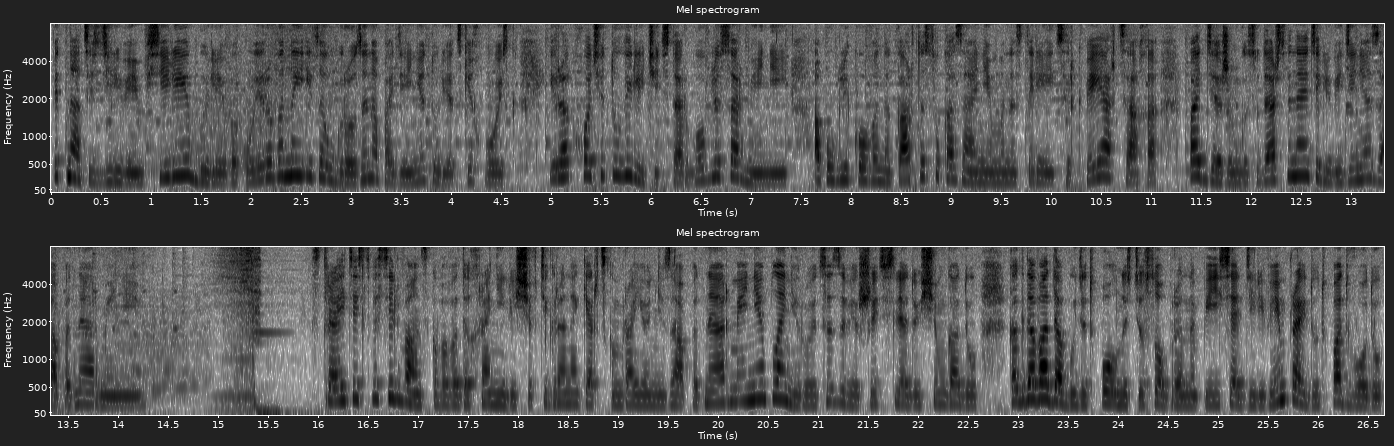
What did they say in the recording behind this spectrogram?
15 деревень в Сирии были эвакуированы из-за угрозы нападения вторжения турецких войск. Ирак хочет увеличить торговлю с Арменией. Опубликована карта с указанием монастырей и церквей Арцаха. Поддержим государственное телевидение Западной Армении. Строительство Сильванского водохранилища в Тигранакерском районе Западной Армении планируется завершить в следующем году. Когда вода будет полностью собрана, 50 деревень пройдут под воду.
